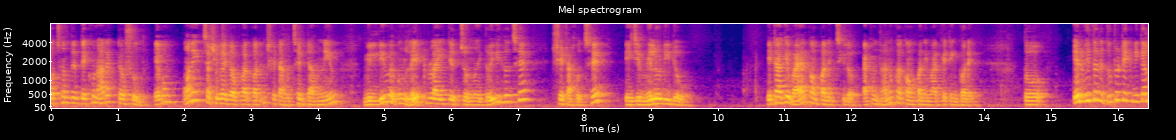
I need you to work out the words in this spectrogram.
পছন্দের দেখুন আরেকটা ওষুধ এবং অনেক চাষিভাই ব্যবহার করেন, সেটা হচ্ছে ডাউনিউ, মিলডিউ এবং লেট লাইটের জন্যই তৈরি হয়েছে, সেটা হচ্ছে এই যে মেলোডিডো। এটা আগে বায়ার কোম্পানির ছিল, এখন ধানুকা কোম্পানি মার্কেটিং করে। তো এর ভিতরে দুটো টেকনিক্যাল,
